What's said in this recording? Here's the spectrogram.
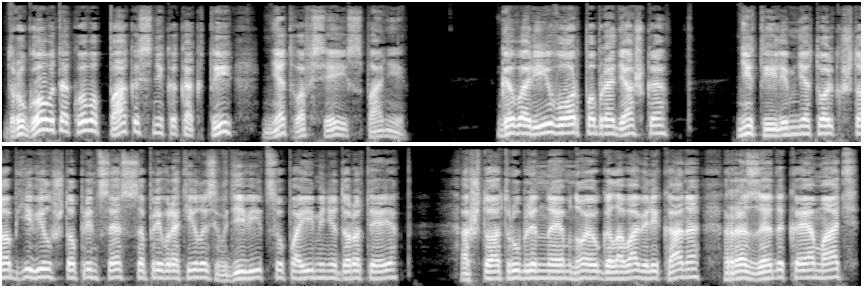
Другого такого пакостника, как ты, нет во всей Испании. Говори, вор-побродяжка, не ты ли мне только что объявил, что принцесса превратилась в девицу по имени Доротея, а что отрубленная мною голова великана — разедокая мать,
